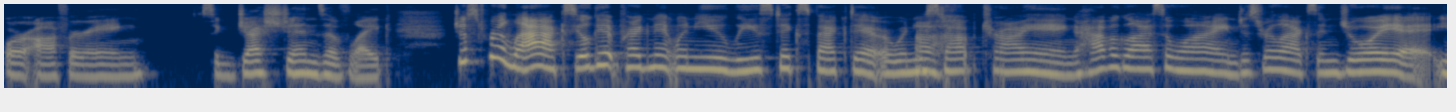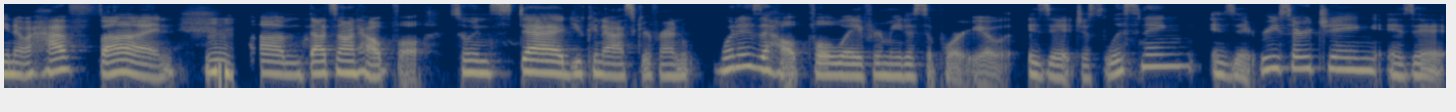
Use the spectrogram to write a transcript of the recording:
or offering suggestions of like just relax. You'll get pregnant when you least expect it or when you Ugh. stop trying. Have a glass of wine. Just relax. Enjoy it. You know, have fun. Mm. Um, that's not helpful. So instead, you can ask your friend, what is a helpful way for me to support you? Is it just listening? Is it researching? Is it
